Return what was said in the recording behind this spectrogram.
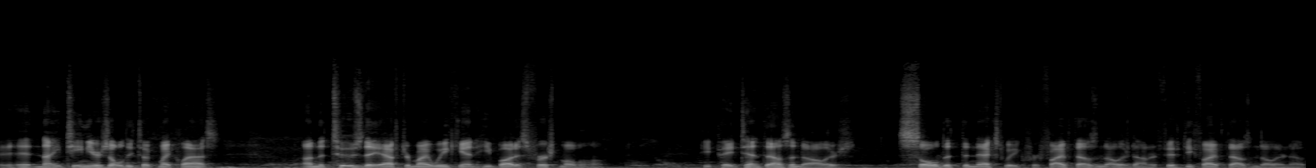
at 19 years old, he took my class. On the Tuesday after my weekend, he bought his first mobile home. He paid $10,000, sold it the next week for $5,000 down, a $55,000 note.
